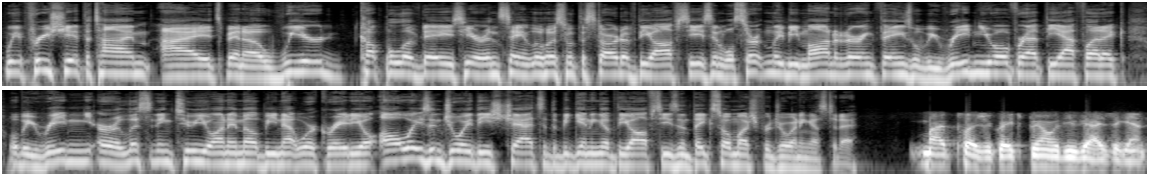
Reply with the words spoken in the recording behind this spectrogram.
we appreciate the time. I, it's been a weird couple of days here in St. Louis with the start of the offseason. We'll certainly be monitoring things. We'll be reading you over at The Athletic. We'll be reading or listening to you on MLB Network Radio. Always enjoy these chats at the beginning of the offseason. Thanks so much for joining us today. My pleasure. Great to be on with you guys again.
